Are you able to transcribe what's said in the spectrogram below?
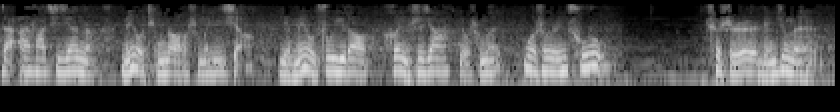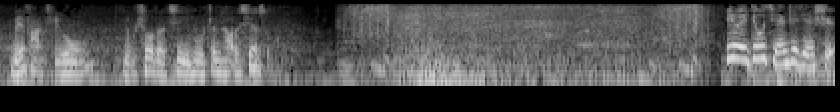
在案发期间呢，没有听到什么异响，也没有注意到何女士家有什么陌生人出入。确实，邻居们没法提供有效的进一步侦查的线索。因为丢钱这件事，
